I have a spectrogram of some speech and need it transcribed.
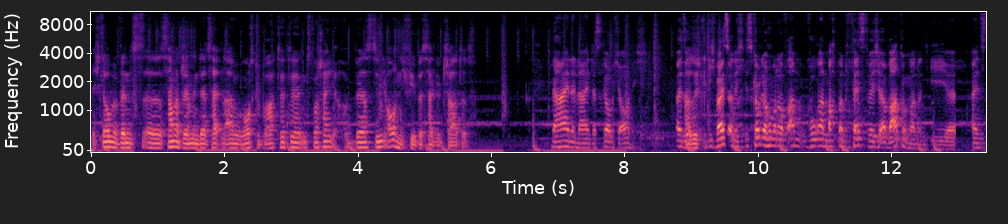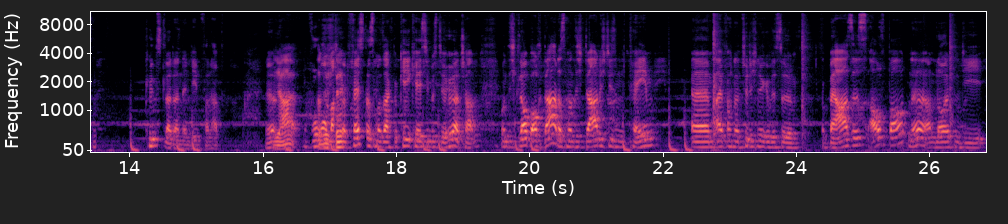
ich glaube, wenn es äh, Summer Jam in der Zeit ein Album rausgebracht hätte, wäre das Ding auch nicht viel besser gechartet. Nein, nein, nein, das glaube ich auch nicht. Also, Also ich, ich- weiß auch nicht, es kommt ja auch immer darauf an, woran macht man fest, welche Erwartungen man an die äh, einzelnen Künstler dann in dem Fall hat. Ne? Ja, Woran also macht man fest, dass man sagt, okay, Casey müsst ihr höher charten. Und ich glaube auch da, dass man sich dadurch diesen Fame ähm, einfach natürlich eine gewisse Basis aufbaut, ne? an Leuten, die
